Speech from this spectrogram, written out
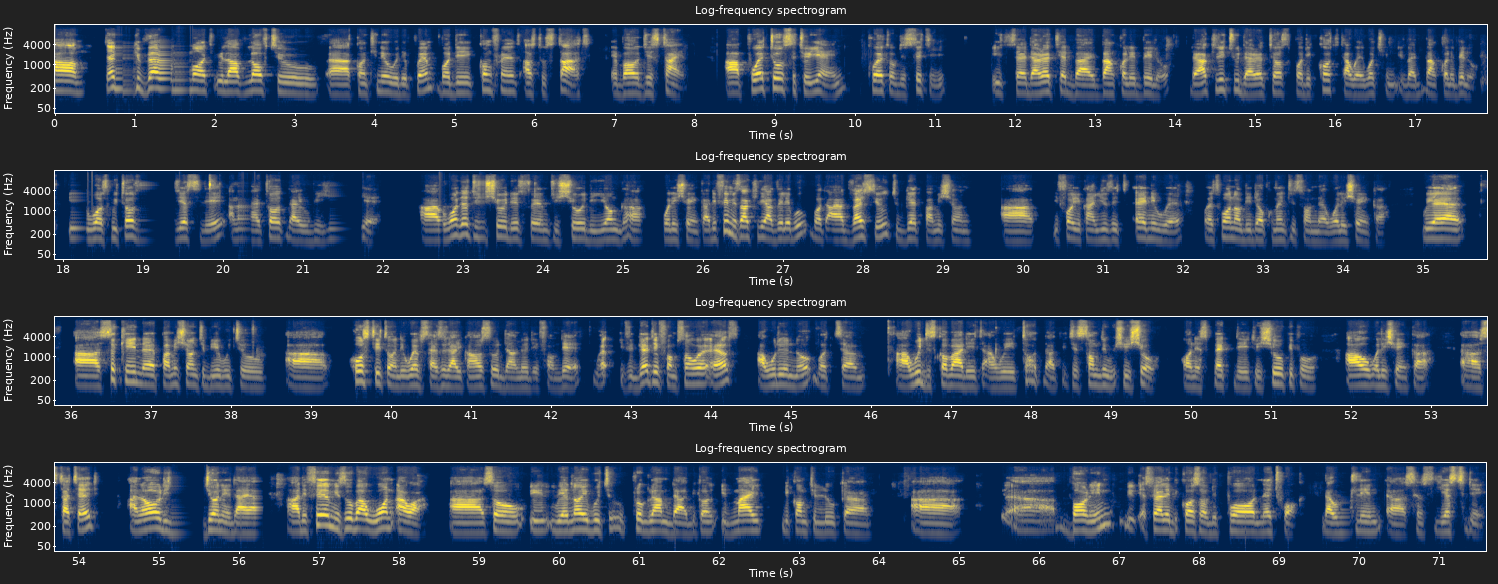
Um, thank you very much. We'll have loved to uh, continue with the poem, but the conference has to start about this time. Our Puerto Citoyen, poet of the city, it's uh, directed by Bankole Bello. There are actually two directors, but the court that we're watching is by Bankole Bello. He was with us yesterday, and I thought that he would be here. I wanted to show this film to show the younger Wole Soyinka. The film is actually available, but I advise you to get permission uh, before you can use it anywhere. It's one of the documentaries on uh, Soyinka. We are uh, seeking uh, permission to be able to uh, host it on the website so that you can also download it from there. Well, if you get it from somewhere else, I wouldn't know, but um, uh, we discovered it and we thought that it is something we should show on a spec day to show people how Wole Soyinka uh, started and all the journey that uh, the film is over one hour. Uh, so we, are not able to program that because it might become to look uh, uh, uh, boring, especially because of the poor network that we cleaned since yesterday,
